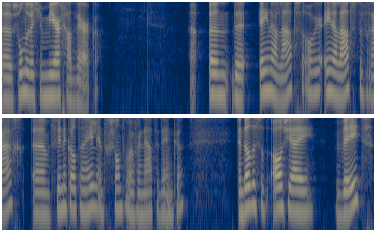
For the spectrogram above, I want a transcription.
uh, zonder dat je meer gaat werken. Nou, de ene laatste alweer, ene laatste vraag, um, vind ik altijd een hele interessante om over na te denken. En dat is dat als jij weet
